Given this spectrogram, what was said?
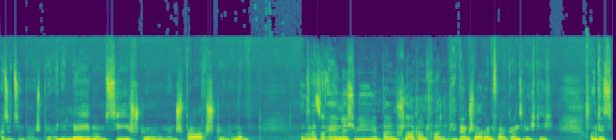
Also zum Beispiel eine Lähmung, Sehstörungen, Sprachstörungen. Und also ähnlich wie beim Schlaganfall. Wie beim Schlaganfall, ganz richtig. Und das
